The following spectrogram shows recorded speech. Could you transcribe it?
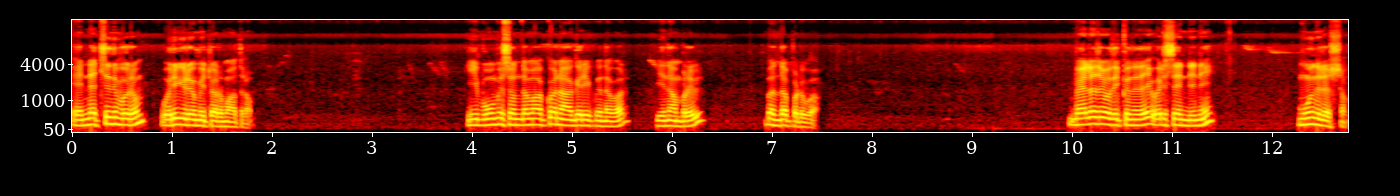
എൻ നിന്ന് വെറും ഒരു കിലോമീറ്റർ മാത്രം. ഈ ഭൂമി സ്വന്തമാക്കുവാൻ ആഗ്രഹിക്കുന്നവർ ഈ നമ്പറിൽ ബന്ധപ്പെടുക. വില ചോദിക്കുന്നത് ഒരു സെന്റിന് മൂന്ന് ലക്ഷം.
